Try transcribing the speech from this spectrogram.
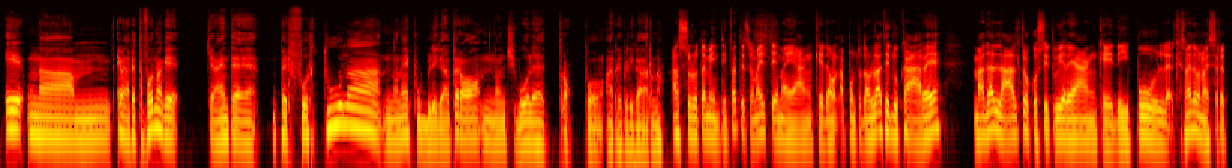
È una, è una piattaforma che chiaramente per fortuna non è pubblica, però non ci vuole troppo a replicarla. Assolutamente, infatti secondo me il tema è anche da un, appunto da un lato educare, ma dall'altro costituire anche dei pool che secondo me devono essere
